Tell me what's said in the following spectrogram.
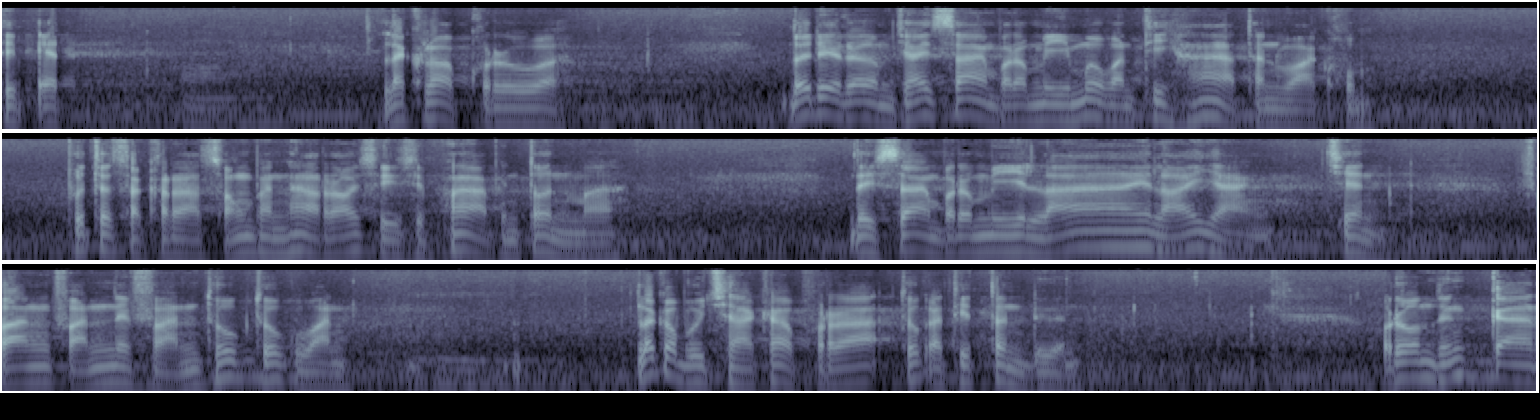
41 และครอบครัว โดยได้เริ่มใช้สร้างบารมีเมื่อวันที่ 5 ธันวาคม พุทธศักราช 2545 เป็นต้นมา ได้สร้างบารมีหลายหลายอย่าง เช่น ฟังฝันในฝันทุกทุกๆวัน แล้วก็บูชาข้าพระทุกอาทิตย์ต้นเดือน รวมถึงการ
